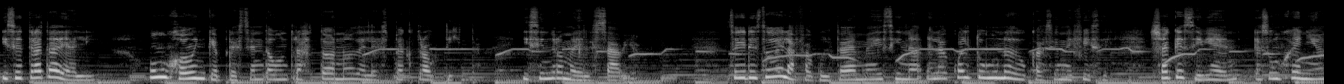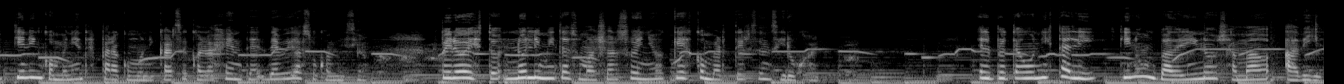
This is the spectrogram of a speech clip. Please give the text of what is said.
y se trata de Ali, un joven que presenta un trastorno del espectro autista y síndrome del sabio. Se egresó de la Facultad de Medicina en la cual tuvo una educación difícil, ya que si bien es un genio, tiene inconvenientes para comunicarse con la gente debido a su condición. Pero esto no limita su mayor sueño, que es convertirse en cirujano. El protagonista Lee tiene un padrino llamado Adil,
